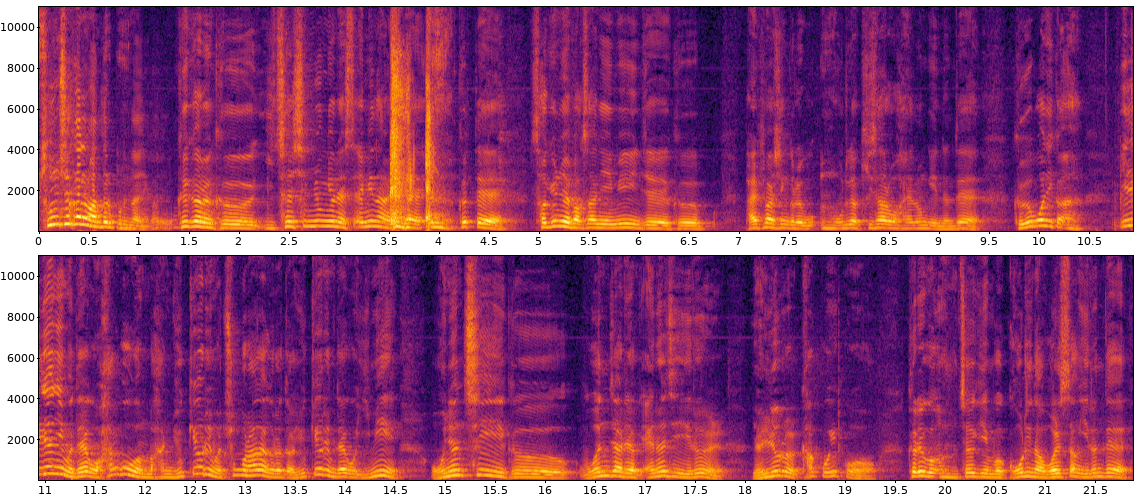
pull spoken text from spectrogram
순식간에 만들어 버린다니까요. 그러니까는 그 2016년에 세미나 할 때 그때 서균열 박사님이 이제 그 발표하신 거를 우리가 기사로 해놓은 게 있는데 그거 보니까 1년이면 되고 한국은 뭐한 6개월이면 충분하다 그러더라고 6개월이면 되고 이미 5년치 그 원자력 에너지를 연료를 갖고 있고 그리고 음, 저기 뭐 고리나 월성 이런데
